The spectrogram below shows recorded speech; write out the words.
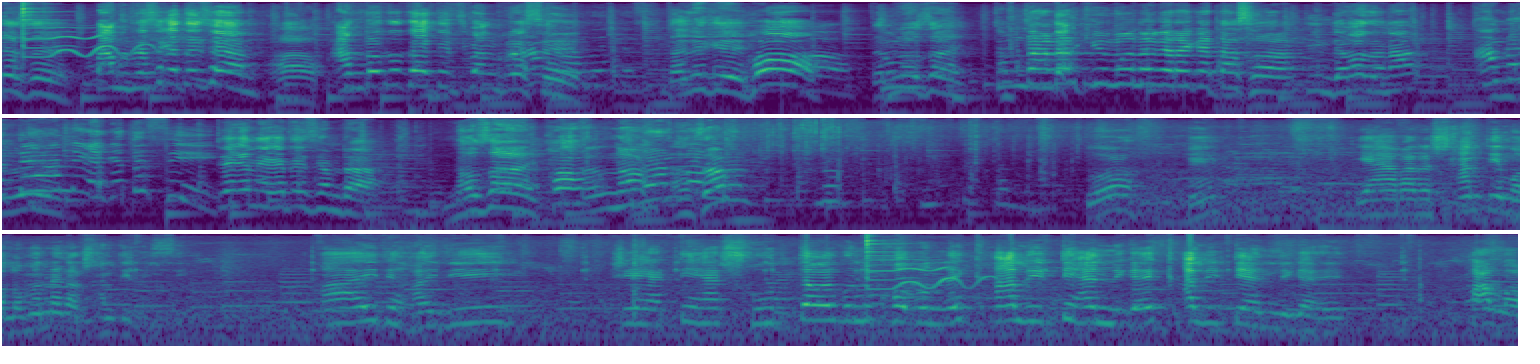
কাছে গেতেছেন হ্যাঁ। আমরা তো যাইতেছি পাঙ্কুর কাছে তাই নাকি? হ। তাই না যায় তোমরা আবার কি মনে করে গেতাছ তিনটা বাজে না? আমরা দেওয়া নিয়ে গেতেছি টেকা নিয়ে গেতেছি আমরা? না যায় না যাও। ও হ্যাঁ? ইয়া আবার শান্তি মলো মনে কর শান্তি দিছি। আই রে হাই রে। টেহা টেহা সুদ দেওয়ার কোনো খবর নেই। খালি টেহার নিগায় খালি টেহার নিগায়। পাল্লা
